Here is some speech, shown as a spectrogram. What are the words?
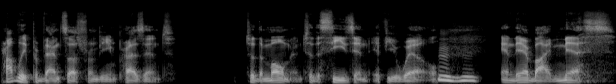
probably prevents us from being present to the moment, to the season, if you will, hmm and thereby miss,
